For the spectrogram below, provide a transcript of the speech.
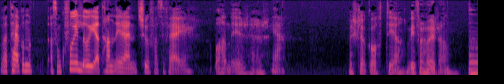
och att här kommer alltså kvill i at han er en trofester feir. Og han er her. Ja. Virkelig godt, ja, vi får höra. Mm.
